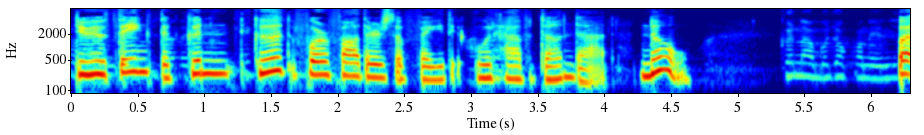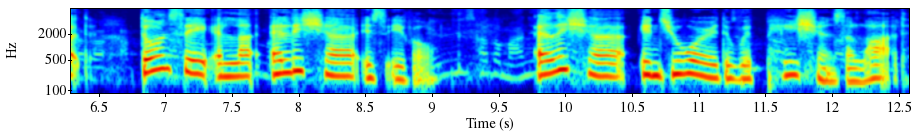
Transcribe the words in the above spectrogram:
Do you think the good, good forefathers of faith would have done that? No. But don't say Elisha is evil. Elisha endured with patience a lot,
